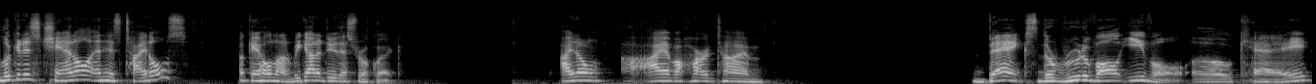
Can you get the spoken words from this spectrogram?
Look at his channel and his titles. Okay, hold on. We got to do this real quick. I don't, I have a hard time. Banks, the root of all evil. Okay.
